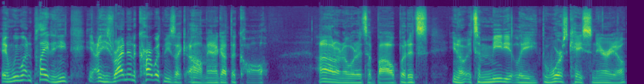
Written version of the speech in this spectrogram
and we went and played. And he, he's riding in a cart with me. He's like, oh man, I got the call. I don't know what it's about, but it's, you know, it's immediately the worst case scenario.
